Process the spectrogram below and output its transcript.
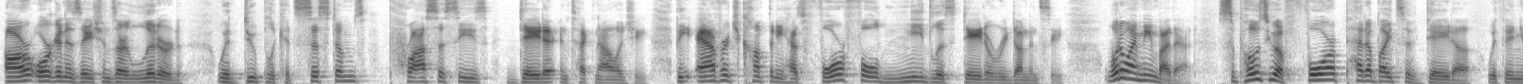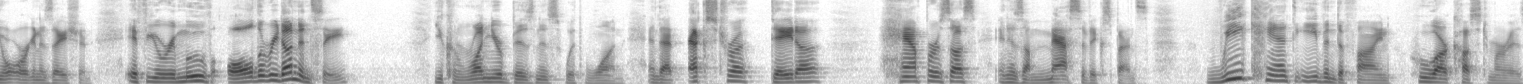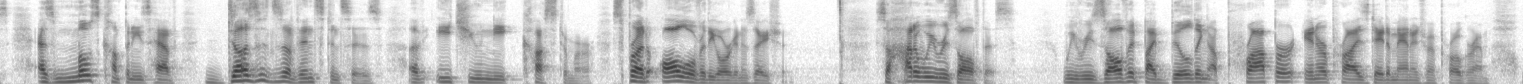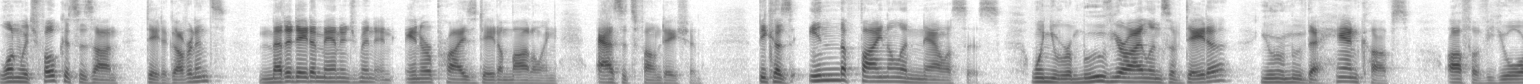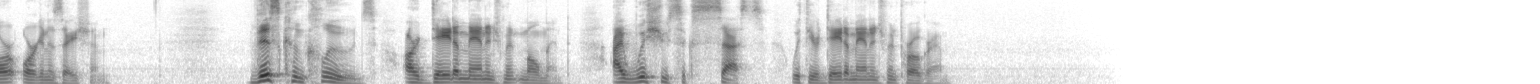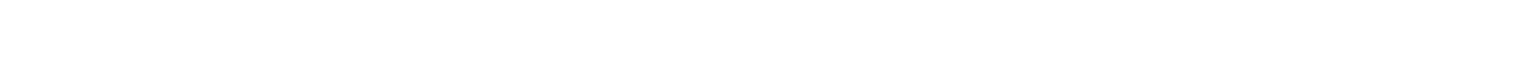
Our organizations are littered with duplicate systems, processes, data, and technology. The average company has fourfold needless data redundancy. What do I mean by that? Suppose you have four petabytes of data within your organization. If you remove all the redundancy, you can run your business with one. And that extra data hampers us and is a massive expense. We can't even define who our customer is, as most companies have dozens of instances of each unique customer spread all over the organization. So how do we resolve this? We resolve it by building a proper enterprise data management program, one which focuses on data governance, metadata management, and enterprise data modeling as its foundation. Because in the final analysis, when you remove your islands of data, you remove the handcuffs off of your organization. This concludes our data management moment. I wish you success with your data management program.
